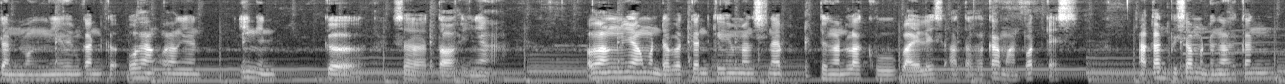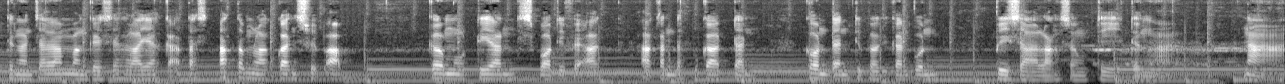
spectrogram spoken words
dan mengirimkan ke orang-orang yang ingin ke story-nya. Orang yang mendapatkan kiriman snap dengan lagu, playlist, atau rekaman podcast akan bisa mendengarkan dengan cara menggeser layar ke atas atau melakukan swipe up. Kemudian Spotify akan terbuka dan konten dibagikan pun bisa langsung didengar. Nah,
